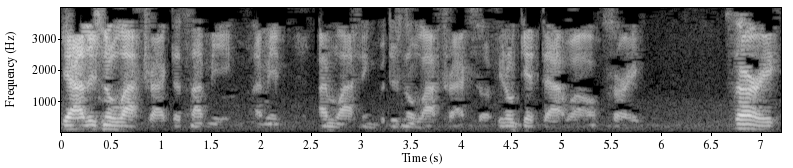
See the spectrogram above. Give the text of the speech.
Yeah, there's no laugh track. That's not me. I mean, I'm laughing, but there's no laugh track. So if you don't get that, well, sorry. Sorry.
